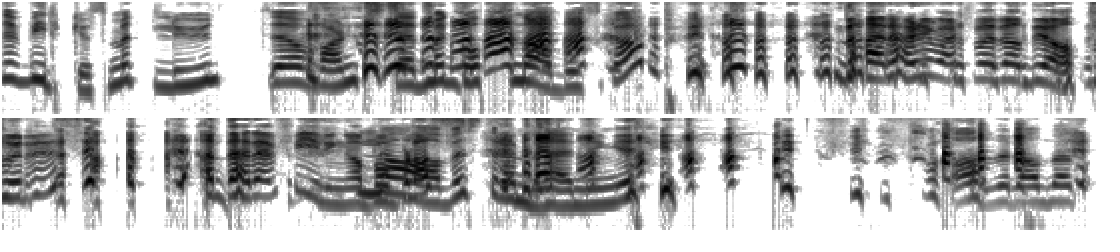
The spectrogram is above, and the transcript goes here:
Det virker jo som et lunt og varmt sted med godt naboskap. Der har de i hvert fall radiatorer. Der er fyringa på plass. Lave strømregninger. Fy fader, Anette.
